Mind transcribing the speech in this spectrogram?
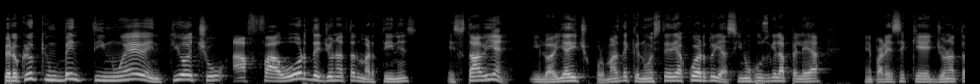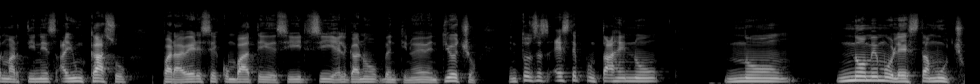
pero creo que un 29-28 a favor de Jonathan Martínez está bien. Y lo había dicho, por más de que no esté de acuerdo y así no juzgue la pelea, me parece que Jonathan Martínez hay un caso para ver ese combate y decir, sí, él ganó 29-28. Entonces, este puntaje no, no, no me molesta mucho.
